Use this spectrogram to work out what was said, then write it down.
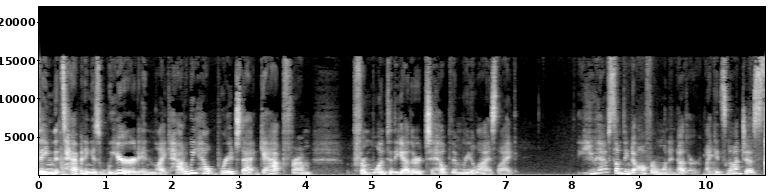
thing that's happening is weird and like how do we help bridge that gap from from one to the other to help them realize like you have something to offer one another. Like it's not just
